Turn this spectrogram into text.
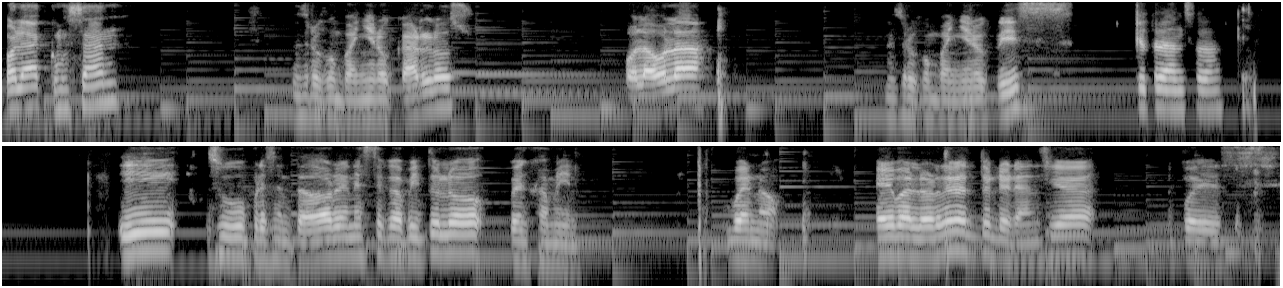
Hola, ¿cómo están? Nuestro compañero Carlos. Hola, hola. Nuestro compañero Chris. ¿Qué tranza? Y su presentador en este capítulo, Benjamín. Bueno, el valor de la tolerancia, pues,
